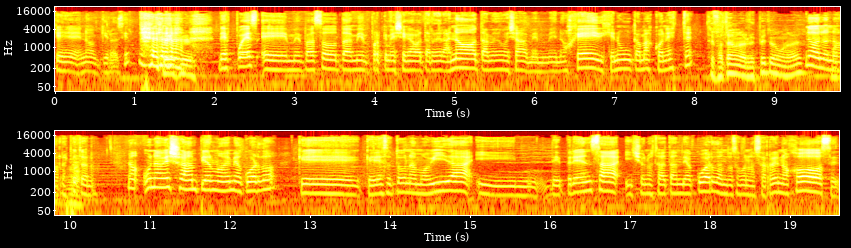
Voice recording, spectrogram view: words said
que no quiero decir. Después eh, me pasó también porque me llegaba tarde la nota, me, ya me, enojé y dije nunca más con este. ¿Te faltaron el respeto alguna vez? No, no, no, respeto no. No, una vez yo en Pierre Noé me acuerdo que quería hacer toda una movida y de prensa y yo no estaba tan de acuerdo, entonces bueno, se reenojó, se,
